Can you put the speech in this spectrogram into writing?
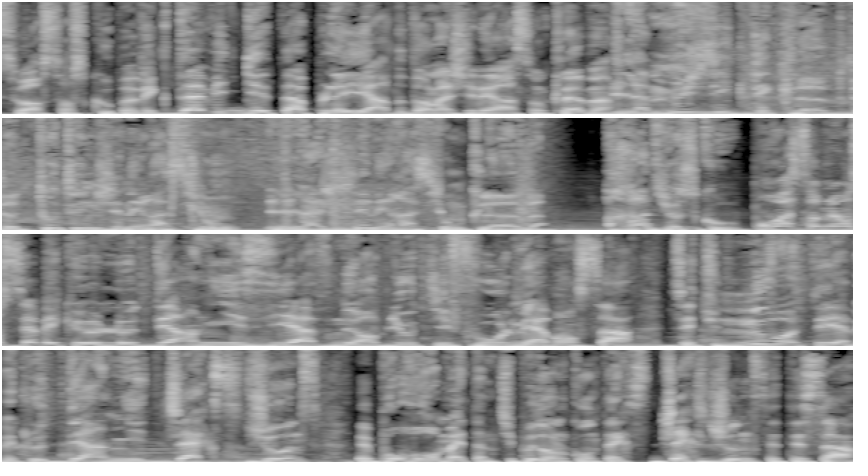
soir sur Scoop avec David Guetta Playard dans la Génération Club. La musique des clubs de toute une génération, la Génération Club. Radio Scoop. On va s'ambiancer avec euh, le dernier The Avener Beautiful, mais avant ça, c'est une nouveauté avec le dernier Jax Jones. Mais pour vous remettre un petit peu dans le contexte, Jax Jones, c'était ça.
